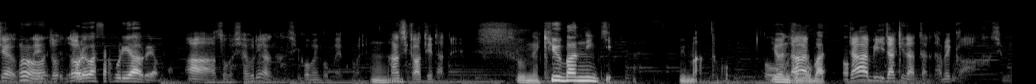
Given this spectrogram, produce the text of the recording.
違う。うんえど、ど俺はシャフリヤールやもん。ああ、そうか、シャフリアールの話。ごめんごめんごめん。うん話変わってたね。そうね、9番人気。今、とこ。そう45倍。ダービーだけだったらダメか、下に。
